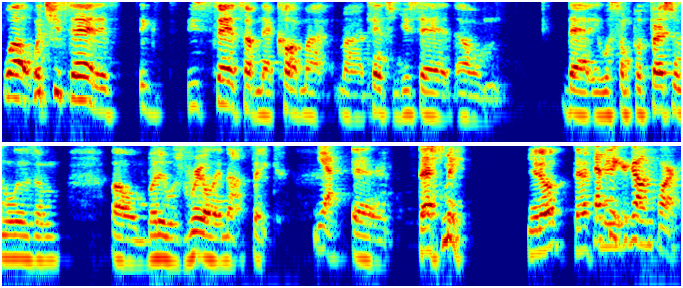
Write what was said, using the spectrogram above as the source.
Well, what you said is you said something that caught my my attention. You said um, that it was some professionalism, um, but it was real and not fake, yeah and that's me. You know, that's that's me. what you're going for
